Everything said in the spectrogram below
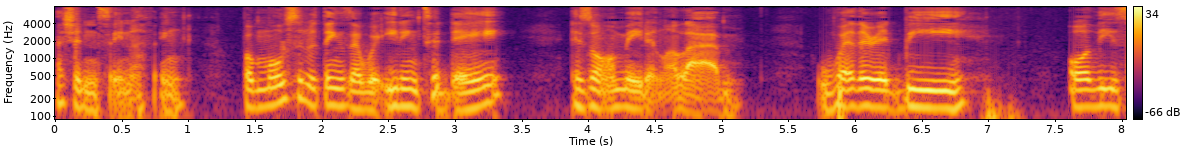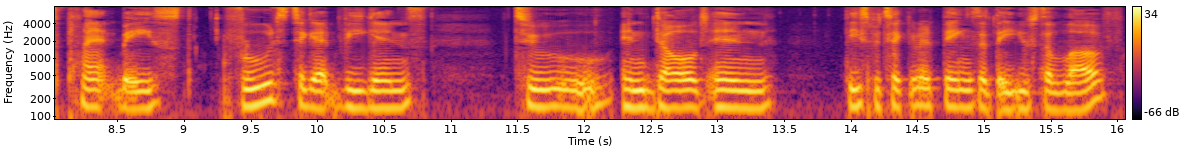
I shouldn't say nothing, but most of the things that we're eating today is all made in a lab whether it be all these plant based foods to get vegans to indulge in these particular things that they used to love.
